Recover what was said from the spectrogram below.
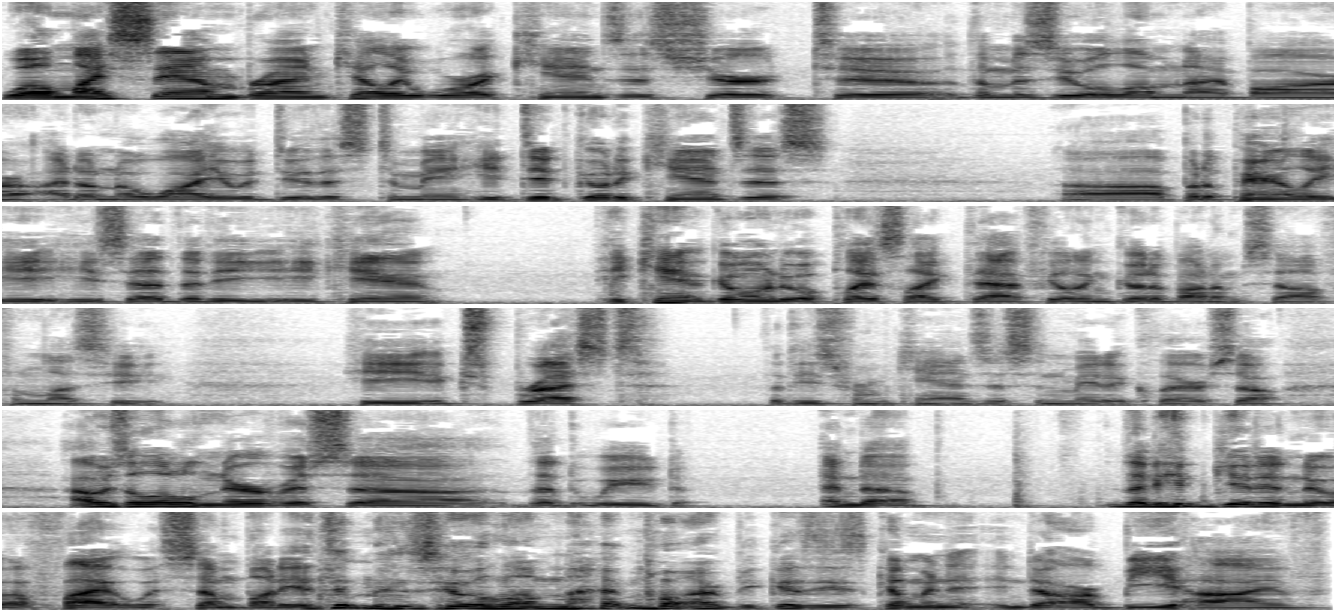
well, my Sam Brian Kelly wore a Kansas shirt to the Mizzou alumni bar. I don't know why he would do this to me. He did go to Kansas, uh, but apparently he, he said that he, he can't he can't go into a place like that feeling good about himself unless he he expressed that he's from Kansas and made it clear. So I was a little nervous uh, that we'd end up that he'd get into a fight with somebody at the Mizzou alumni bar because he's coming into our beehive.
